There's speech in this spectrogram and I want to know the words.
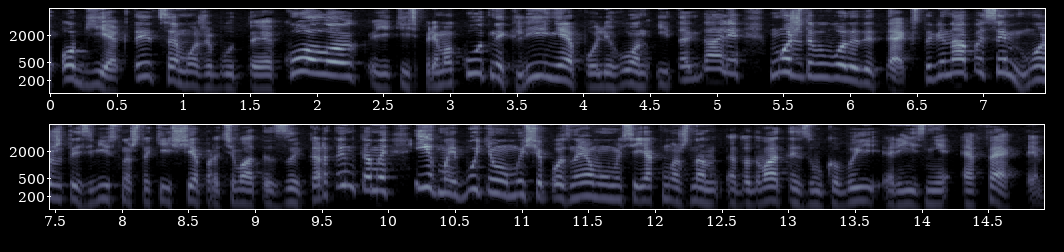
об'єкти. Це може бути коло, якийсь прямокутник, лінія, полігон і так далі. Можете виводити текстові написи, можете, звісно ж таки, ще працювати з картинками, і в майбутньому ми ще познайомимося, як можна додавати звукові різні ефекти.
